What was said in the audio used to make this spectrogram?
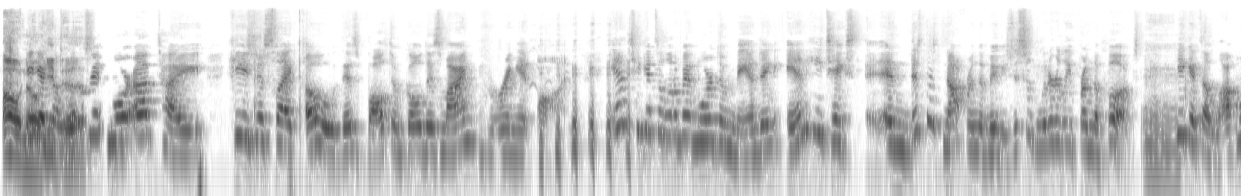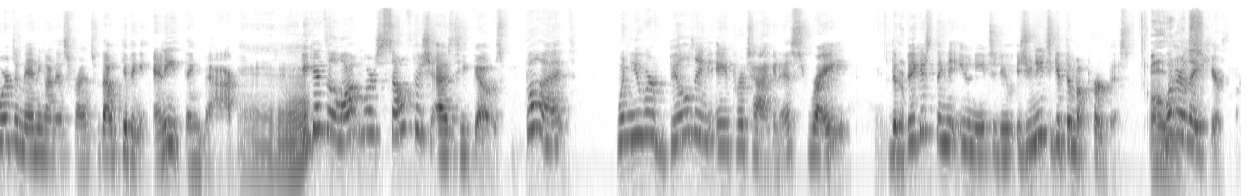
Oh no, he gets he a does. little bit more uptight. He's just like, oh, this vault of gold is mine. Bring it on. and he gets a little bit more demanding, and he takes. And this is not from the movies. This is literally from the books. Mm-hmm. He gets a lot more demanding on his friends without giving anything back. Mm-hmm. He gets a lot more selfish as he goes. But when you are building a protagonist, right? The yep. biggest thing that you need to do is you need to give them a purpose. Oh, what yes. are they here for?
